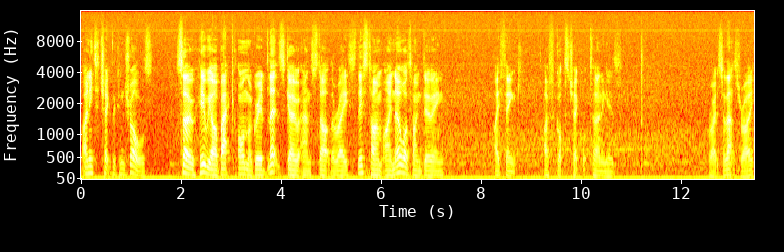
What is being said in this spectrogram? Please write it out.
I need to check the controls. So, here we are back on the grid. Let's go and start the race. This time I know what I'm doing. I think. I forgot to check what turning is. Right, so that's right.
